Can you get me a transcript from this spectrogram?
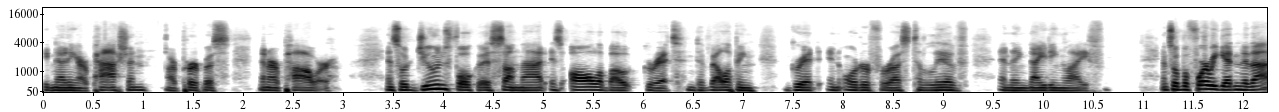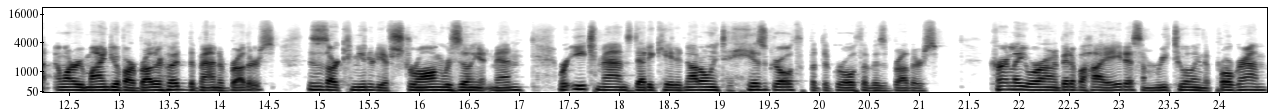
igniting our passion, our purpose, and our power. And so June's focus on that is all about grit and developing grit in order for us to live an igniting life. And so before we get into that, I want to remind you of our brotherhood, the Band of Brothers. This is our community of strong, resilient men, where each man's dedicated not only to his growth, but the growth of his brothers. Currently, we're on a bit of a hiatus. I'm retooling the program,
